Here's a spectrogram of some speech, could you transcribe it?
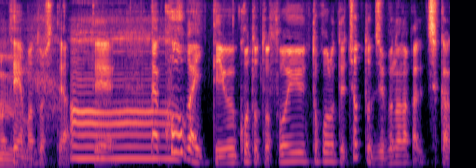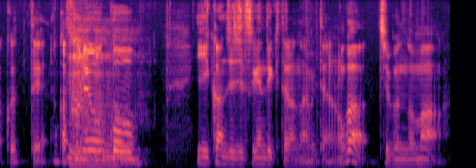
のテーマとしてあって、あーなんか郊外っていうこととそういうところってちょっと自分の中で近くってなんかそれをこう、うんいい感じで実現できたらなみたいなのが自分のまあ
